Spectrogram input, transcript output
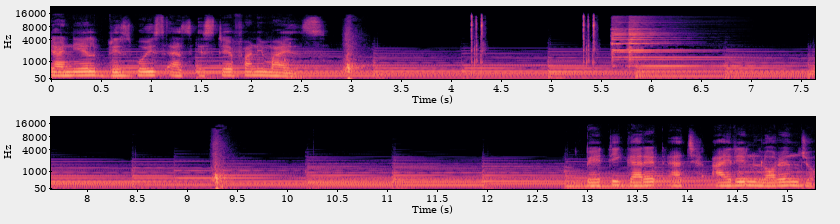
Danielle Brisebois as Stephanie Mills. Betty Garrett as Irene Lorenzo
